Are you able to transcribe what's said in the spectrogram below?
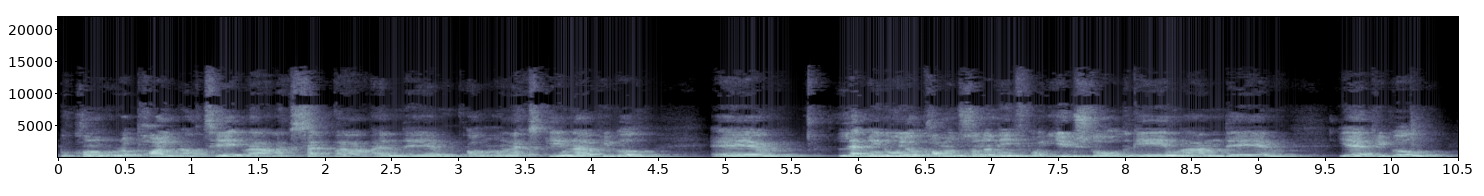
we'll come up with a point. I'll take that, I'll accept that. And um, on, on the next game now, people, um, let me know your comments underneath what you thought of the game and um, yeah people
